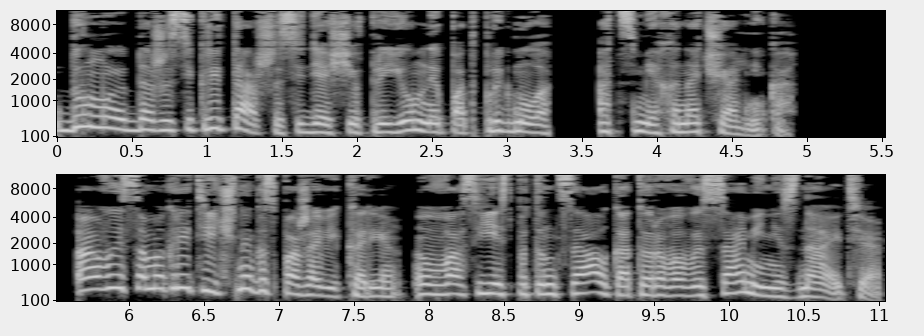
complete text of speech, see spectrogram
Думаю, даже секретарша, сидящая в приемной, подпрыгнула от смеха начальника. «А вы самокритичны, госпожа Викари. У вас есть потенциал, которого вы сами не знаете.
